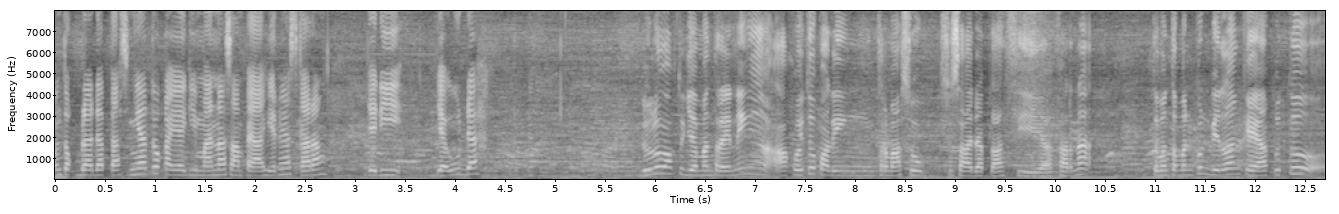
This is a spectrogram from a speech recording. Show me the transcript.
Untuk beradaptasinya tuh kayak gimana sampai akhirnya sekarang jadi ya udah. Dulu waktu zaman training aku itu paling termasuk susah adaptasi ya. Karena teman-teman pun bilang kayak aku tuh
